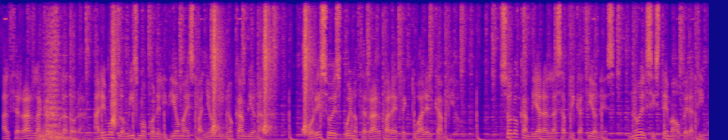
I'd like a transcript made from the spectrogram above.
al cerrar la calculadora, haremos lo mismo con el idioma español y no cambio nada. Por eso es bueno cerrar para efectuar el cambio. Solo cambiarán las aplicaciones, no el sistema operativo.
